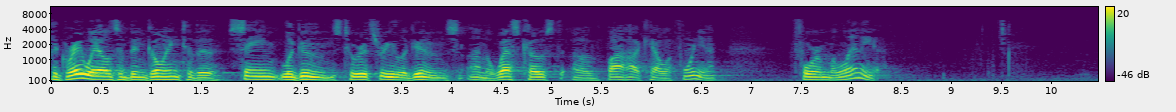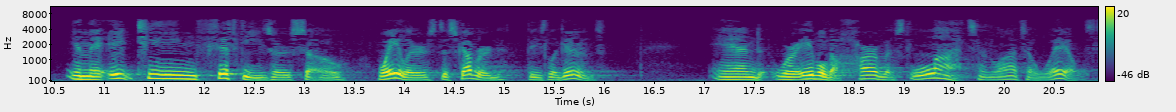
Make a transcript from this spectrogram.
the gray whales have been going to the same lagoons, two or three lagoons on the west coast of Baja California for millennia. In the 1850s or so, whalers discovered these lagoons and were able to harvest lots and lots of whales.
